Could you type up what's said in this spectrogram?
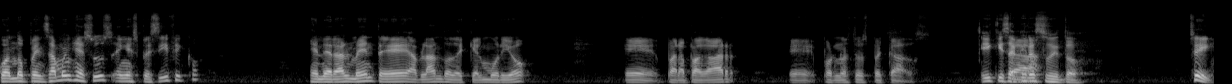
cuando pensamos en Jesús en específico, generalmente es hablando de que él murió eh, para pagar eh, por nuestros pecados. Y quizá que sea, resucitó. Sí,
